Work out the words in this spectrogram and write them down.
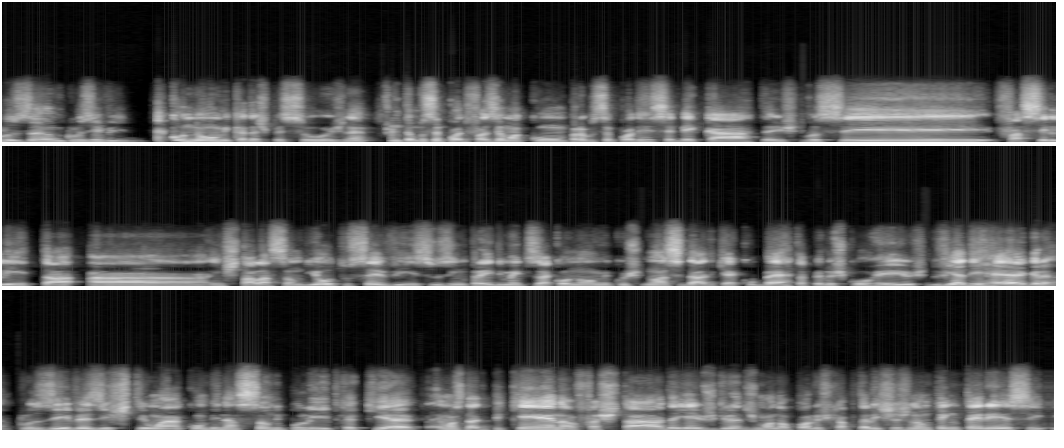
inclusão, inclusive econômica das pessoas, né? Então você pode fazer uma compra, você pode receber cartas, você facilita a instalação de outros serviços e empreendimentos econômicos numa cidade que é coberta pelos Correios. Via de regra, inclusive, existe uma combinação de política, que é, é uma cidade pequena, afastada, e aí os grandes monopólios capitalistas não têm interesse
